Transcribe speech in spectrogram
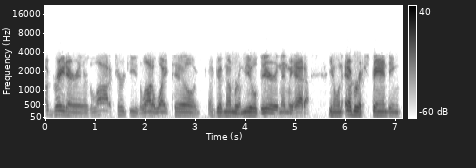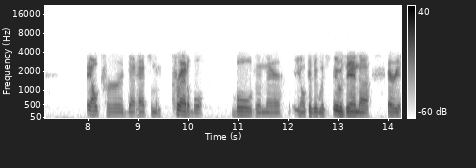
a great area. There's a lot of turkeys, a lot of whitetail, a good number of mule deer, and then we had a, you know, an ever expanding elk herd that had some incredible bulls in there. You know, because it was it was in uh, Area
